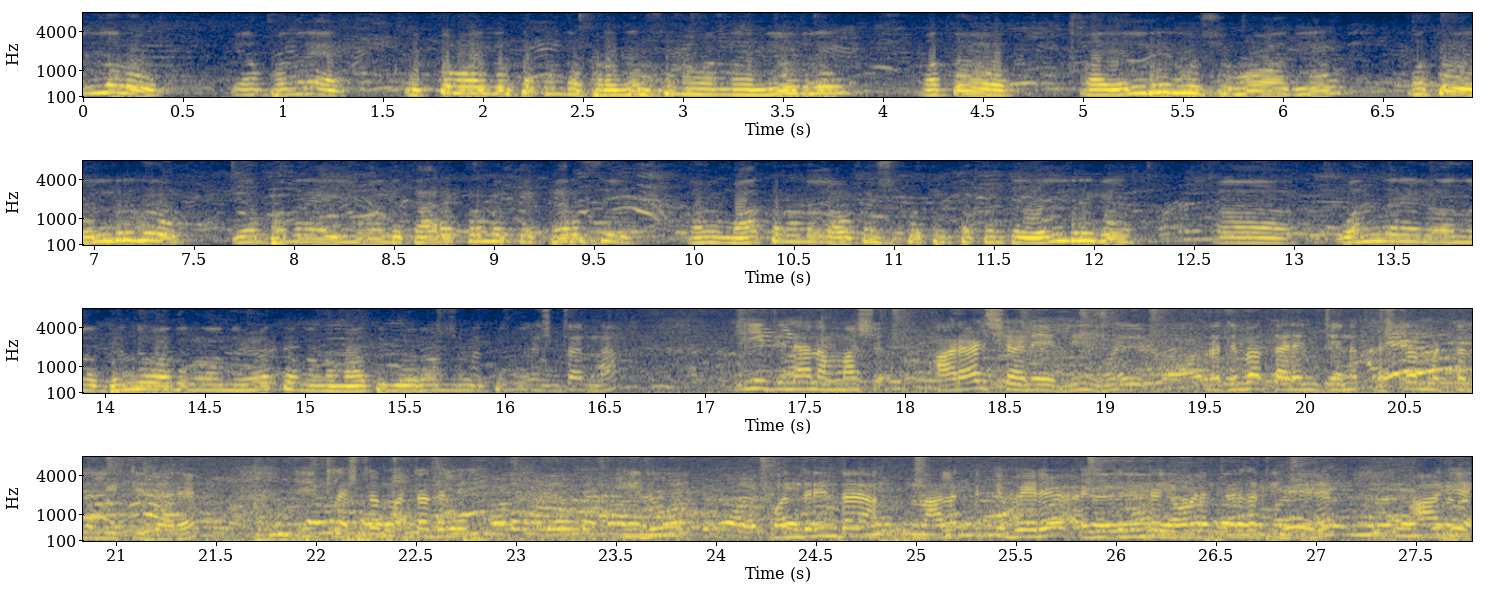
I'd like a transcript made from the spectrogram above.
ಎಲ್ಲರೂ ಏನಪ್ಪ ಅಂದ್ರೆ ಉತ್ತಮವಾಗಿರ್ತಕ್ಕಂಥ ಪ್ರದರ್ಶನವನ್ನು ನೀಡಲಿ ಮತ್ತು ಎಲ್ರಿಗೂ ಶುಭವಾಗಲಿ ಮತ್ತು ಎಲ್ರಿಗೂ ಏನಪ್ಪ ಅಂದ್ರೆ ಈ ಒಂದು ಕಾರ್ಯಕ್ರಮಕ್ಕೆ ಕರೆಸಿ ನಮಗೆ ಮಾತನಾಡಲು ಅವಕಾಶ ಕೊಟ್ಟಿರ್ತಕ್ಕಂಥ ಎಲ್ಲರಿಗೆ ವಂದನೆಗಳನ್ನು, ಧನ್ಯವಾದಗಳನ್ನು ಹೇಳ್ತಾ ನನ್ನ ಮಾತಿಗೆ ವಿರಾಮ ನೀಡ್ತೀನಿ. ಈ ದಿನ ನಮ್ಮ ಶ ಆರಾಳ್ ಶಾಲೆಯಲ್ಲಿ ಪ್ರತಿಭಾ ಕಾರಂಜಿಯನ್ನು ಕ್ಲಸ್ಟರ್ ಮಟ್ಟದಲ್ಲಿ ಇಟ್ಟಿದ್ದಾರೆ. ಈ ಕ್ಲಸ್ಟರ್ ಮಟ್ಟದಲ್ಲಿ ಇದು ಒಂದರಿಂದ ನಾಲ್ಕಕ್ಕೆ ಬೇರೆ, ಐದರಿಂದ ಏಳನೇ ತರಗತಿ ಇದೆ. ಹಾಗೆ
